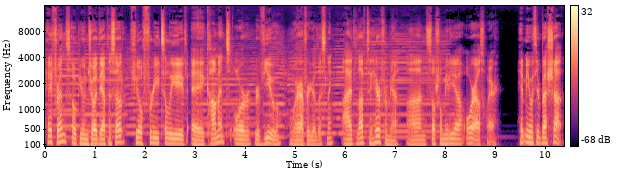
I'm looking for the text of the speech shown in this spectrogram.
Hey friends, hope you enjoyed the episode. Feel free to leave a comment or review wherever you're listening. I'd love to hear from you on social media or elsewhere. Hit me with your best shot.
